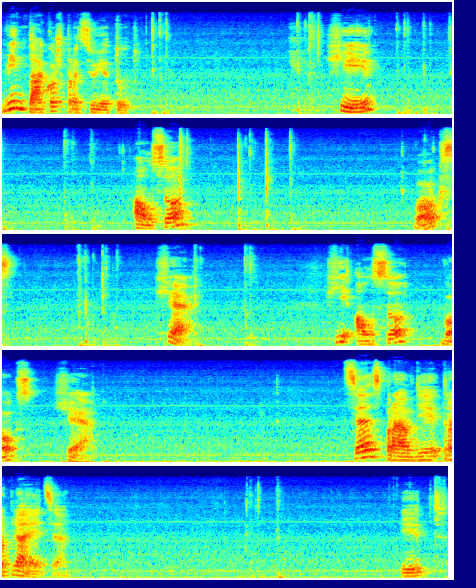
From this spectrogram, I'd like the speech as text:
Він також працює тут. He also works here. He also works here. Це справді трапляється. It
